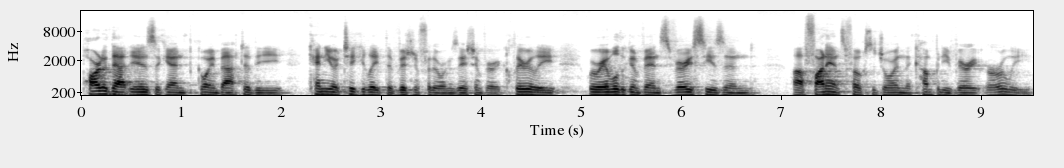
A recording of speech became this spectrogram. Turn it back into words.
part of that is, again, going back to the can you articulate the vision for the organization very clearly? We were able to convince very seasoned uh, finance folks to join the company very early,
